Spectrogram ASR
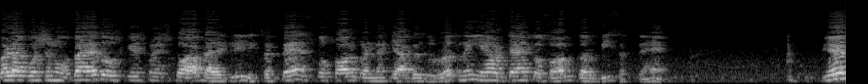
बड़ा क्वेश्चन होता है तो उस केस में इसको आप डायरेक्टली लिख सकते हैं। इसको सॉल्व करने की आगे ज़रूरत नहीं है और चाहे तो सॉल्व कर भी सकते हैं। क्लियर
